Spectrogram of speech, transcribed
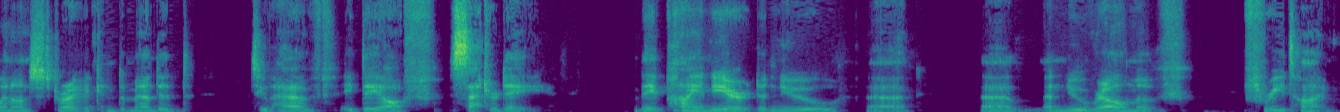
went on strike and demanded to have a day off, Saturday. They pioneered a new uh, uh, a new realm of free time.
